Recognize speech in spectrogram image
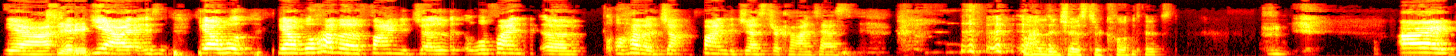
Yeah, and yeah, yeah. We'll yeah we'll have a find a ju- we'll find uh we'll have a ju- find the jester contest. Find the Jester contest. All right.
